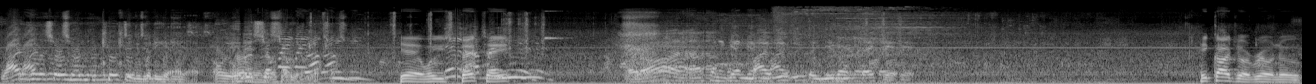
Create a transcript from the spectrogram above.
why is it showing how many kills anybody has? Oh, it is showing Somebody how got many me. Yeah, when you Dude, I'm right spectate. Hold on, I'm gonna get my loot so you don't take it. He called you a real noob.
